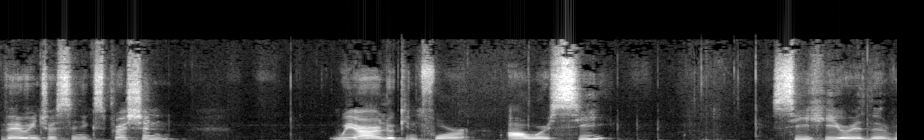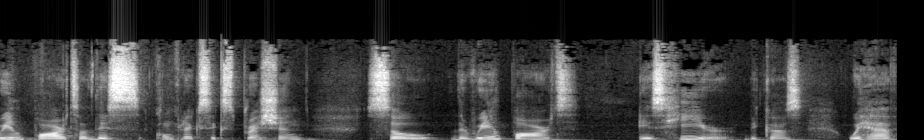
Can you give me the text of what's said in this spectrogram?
very interesting expression. We are looking for our c. c here is the real part of this complex expression. So the real part is here because we have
